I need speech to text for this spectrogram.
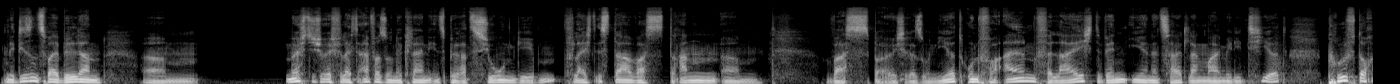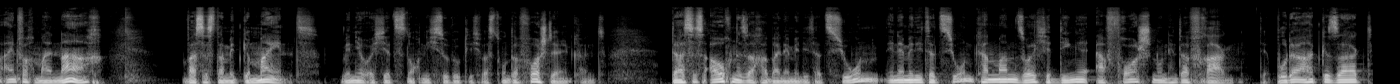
Mit diesen zwei Bildern ähm, möchte ich euch vielleicht einfach so eine kleine Inspiration geben. Vielleicht ist da was dran, ähm, was bei euch resoniert. Und vor allem vielleicht, wenn ihr eine Zeit lang mal meditiert, prüft doch einfach mal nach, was ist damit gemeint, wenn ihr euch jetzt noch nicht so wirklich was drunter vorstellen könnt. Das ist auch eine Sache bei der Meditation. In der Meditation kann man solche Dinge erforschen und hinterfragen. Der Buddha hat gesagt,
